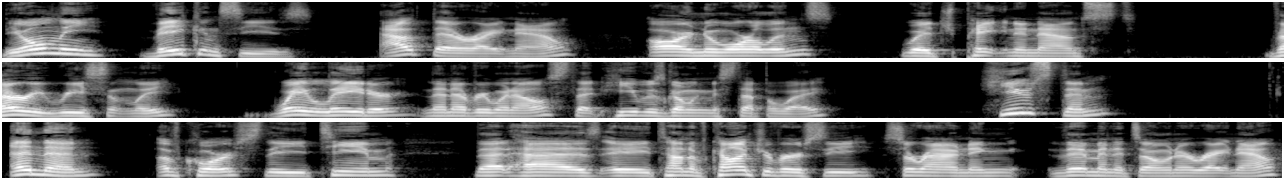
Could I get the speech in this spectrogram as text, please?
The only vacancies out there right now are New Orleans, which Payton announced very recently, way later than everyone else, that he was going to step away. Houston, and then, of course, the team that has a ton of controversy surrounding them and its owner right now,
